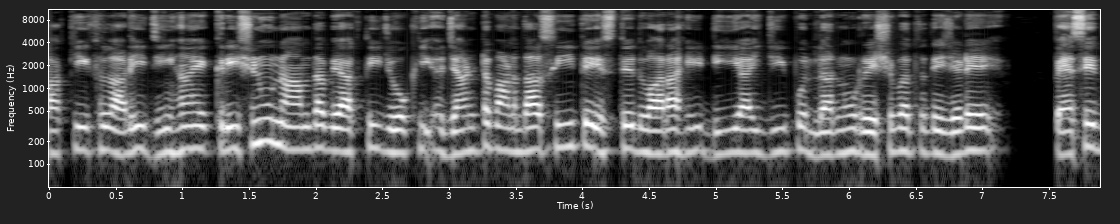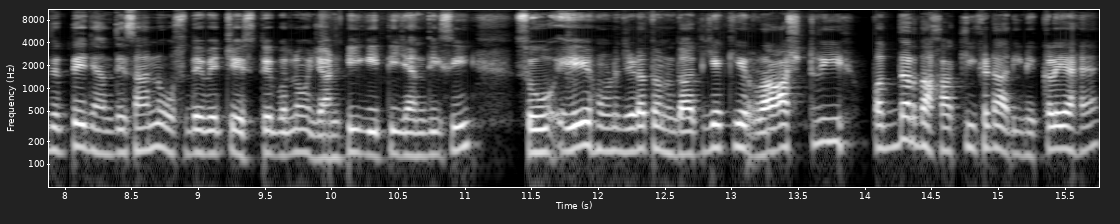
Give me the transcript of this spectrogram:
ਹਾਕੀ ਖਿਲਾੜੀ ਜੀ ਹਾਂ, ਇਹ ਕ੍ਰਿਸ਼ਨੂ ਨਾਮ ਦਾ ਵਿਅਕਤੀ ਜੋ ਕਿ ਏਜੰਟ ਬਣਦਾ ਸੀ ਤੇ ਇਸ ਦੇ ਦੁਆਰਾ ਹੀ ਡੀਆਈਜੀ ਭੁੱਲਰ ਨੂੰ ਰਿਸ਼ਵਤ ਦੇ ਜਿਹੜੇ ਪੈਸੇ ਦਿੱਤੇ ਜਾਂਦੇ ਸਨ, ਉਸ ਦੇ ਵਿੱਚ ਇਸ ਦੇ ਵੱਲੋਂ ਏਜੰਟੀ ਕੀਤੀ ਜਾਂਦੀ ਸੀ। ਸੋ ਇਹ ਹੁਣ ਜਿਹੜਾ ਤੁਹਾਨੂੰ ਦੱਸ ਦਈਏ ਕਿ ਰਾਸ਼ਟਰੀ ਪੱਧਰ ਦਾ ਹਾਕੀ ਖਿਡਾਰੀ ਨਿਕਲਿਆ ਹੈ।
